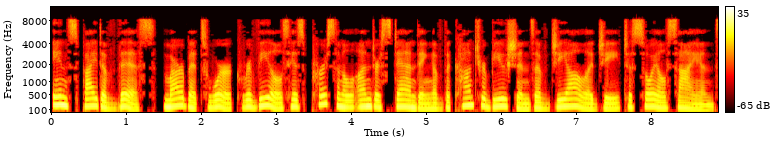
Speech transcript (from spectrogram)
In spite of this, Marbut's work reveals his personal understanding of the contributions of geology to soil science.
